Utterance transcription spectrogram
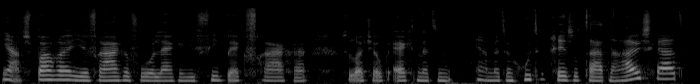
ja, sparren, je vragen voorleggen, je feedback vragen, zodat je ook echt met een, ja, met een goed resultaat naar huis gaat.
